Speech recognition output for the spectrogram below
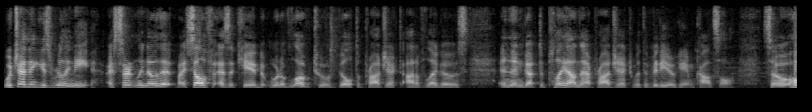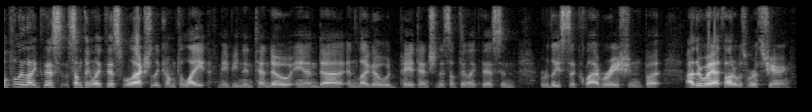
which I think is really neat. I certainly know that myself as a kid would have loved to have built a project out of Legos and then got to play on that project with a video game console. So hopefully, like this, something like this will actually come to light. Maybe Nintendo and uh, and Lego would pay attention to something like this and release a collaboration. But either way, I thought it was worth sharing.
